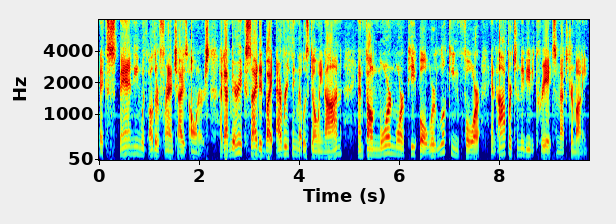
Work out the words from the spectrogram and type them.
expanding with other franchise owners. I got very excited by everything that was going on and found more and more people were looking for an opportunity to create some extra money.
